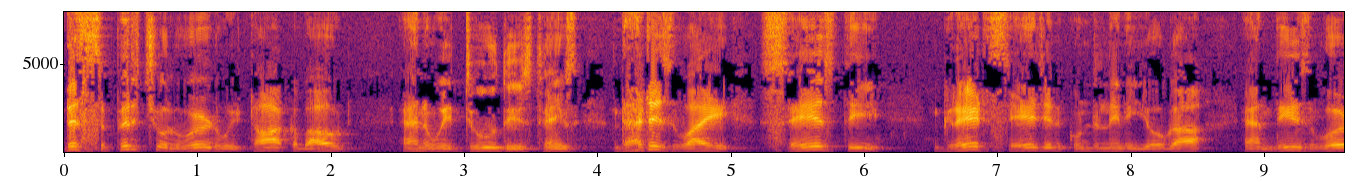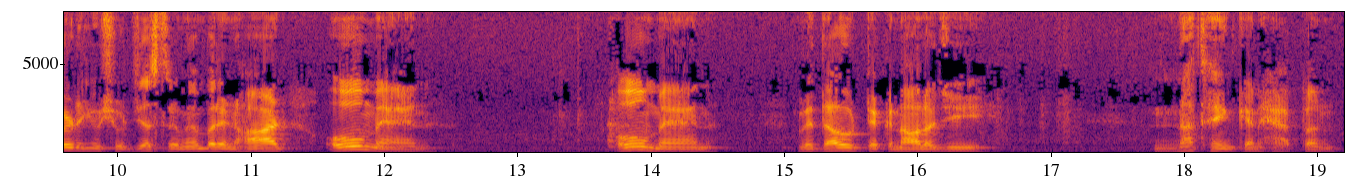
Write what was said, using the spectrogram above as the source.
This spiritual world we talk about and we do these things. That is why says the great sage in Kundalini Yoga, and these words you should just remember in heart. Oh man, oh man, without technology, nothing can happen,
